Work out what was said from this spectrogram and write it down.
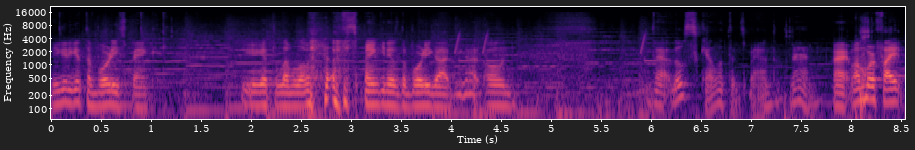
You're gonna get the Vortie spank. You're gonna get the level of spanking as the Vortie got, got owned. That, those skeletons, man. Man. Alright, one more fight.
